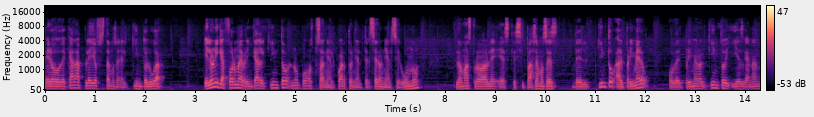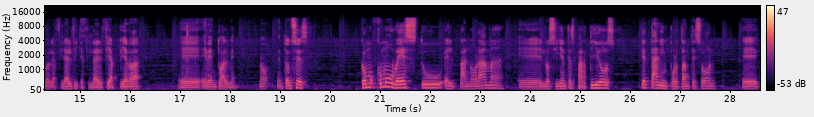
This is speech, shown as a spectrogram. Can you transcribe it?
pero de cara a playoffs estamos en el quinto lugar. Y la única forma de brincar al quinto, no podemos pasar ni al cuarto, ni al tercero, ni al segundo. Lo más probable es que si pasemos es del quinto al primero, o del primero al quinto, y es ganándole a Filadelfia y que Filadelfia pierda eh, eventualmente. ¿no? Entonces, ¿cómo, ¿cómo, ves tú el panorama, eh, los siguientes partidos? ¿Qué tan importantes son? Eh,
